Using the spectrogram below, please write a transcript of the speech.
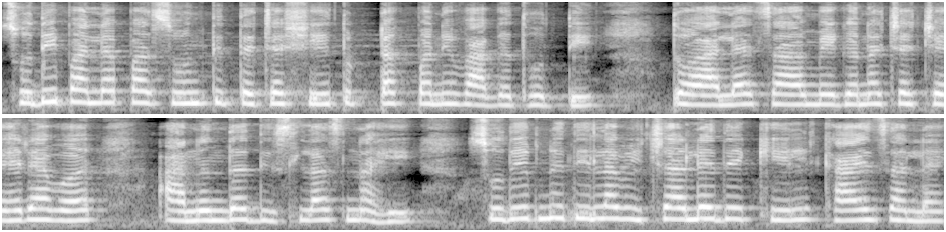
सुदीप आल्यापासून ती त्याच्याशी तुटकपणे वागत होती. तो आल्याचा मेघनाच्या चेहऱ्यावर आनंद दिसलाच नाही. सुदीपने तिला विचारले देखील काय झालंय?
